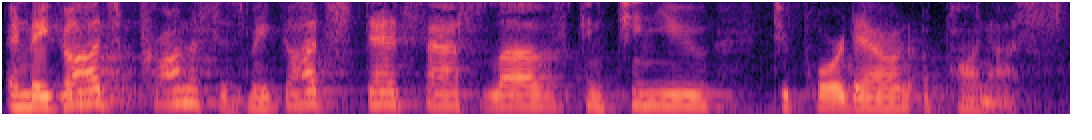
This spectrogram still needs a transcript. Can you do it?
And may God's promises, may God's steadfast love continue to pour down upon us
